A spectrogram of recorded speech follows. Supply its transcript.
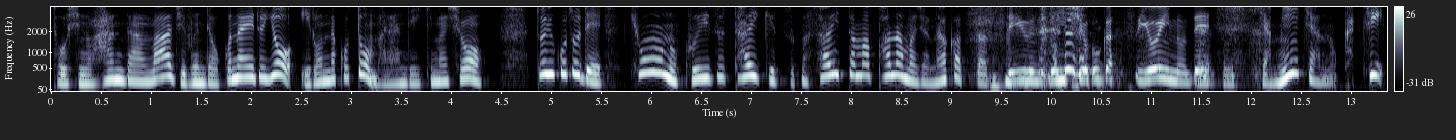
投資の判断は自分で行えるよういろんなことを学んでいきましょう。ということで今日のクイズ対決、まあ、埼玉パナマじゃなかったっていう印象が強いので じゃあみーちゃんの勝ち。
